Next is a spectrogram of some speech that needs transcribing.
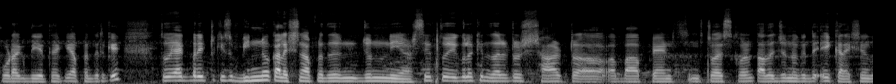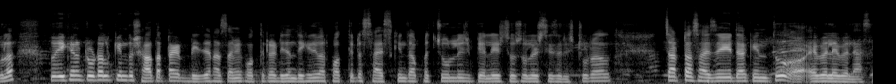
প্রোডাক্ট দিয়ে থাকি আপনাদেরকে। তো একবার একটু কিছু ভিন্ন কালেকশন আপনাদের জন্য নিয়ে আসছি। তো এগুলো কিন্তু যারা একটু শার্ট বা প্যান্ট চয়েস করেন, তাদের জন্য কিন্তু এই কালেকশনগুলো তো এখানে টোটাল কিন্তু সাত আটটা ডিজাইন আছে, আমি প্রত্যেকটা ডিজাইন দেখে দিই আর প্রত্যেকটা সাইজ কিন্তু আপনার চল্লিশ, বিয়াল্লিশ, চৌচল্লিশ ছেচল্লিশ টোটাল চারটা সাইজে এটা কিন্তু অ্যাভেলেবেল আছে।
